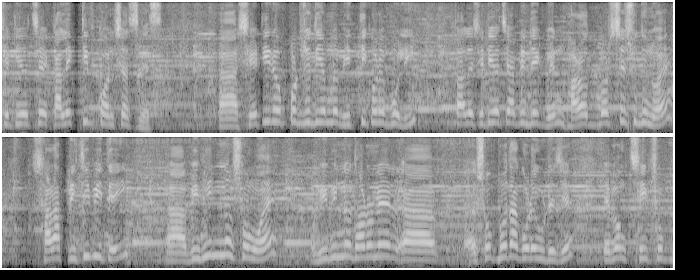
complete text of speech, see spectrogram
সেটি হচ্ছে কালেকটিভ কনসিয়াসনেস সেটির ওপর যদি আমরা ভিত্তি করে বলি, তাহলে সেটি হচ্ছে, আপনি দেখবেন, ভারতবর্ষে শুধু নয়, সারা পৃথিবীতেই বিভিন্ন সময় বিভিন্ন ধরনের সভ্যতা গড়ে উঠেছে এবং সেই সভ্য,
